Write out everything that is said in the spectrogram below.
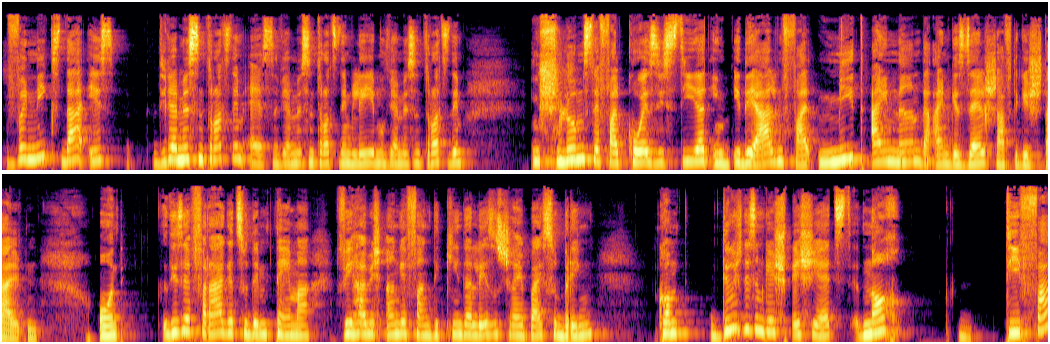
Wenn nichts da ist, wir müssen trotzdem essen, wir müssen trotzdem leben, wir müssen trotzdem im schlimmsten Fall koexistieren, im idealen Fall miteinander eine Gesellschaft gestalten. Und diese Frage zu dem Thema, wie habe ich angefangen, die Kinder Lesen, Schreiben beizubringen, kommt durch diesen Gespräch jetzt noch tiefer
